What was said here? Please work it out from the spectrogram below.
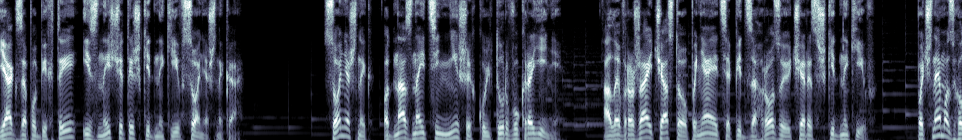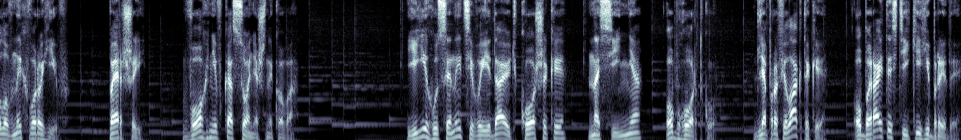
Як запобігти і знищити шкідників соняшника? Соняшник одна з найцінніших культур в Україні, але врожай часто опиняється під загрозою через шкідників. Почнемо з головних ворогів. Перший вогнівка соняшникова. Її гусениці виїдають кошики, насіння, обгортку. Для профілактики обирайте стійкі гібриди,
